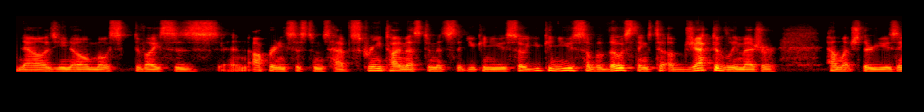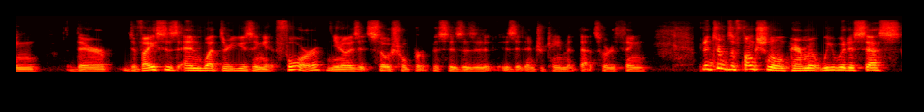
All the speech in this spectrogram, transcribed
Now, as you know, most devices and operating systems have screen time estimates that you can use. So you can use some of those things to objectively measure how much they're using their devices and what they're using it for. You know, is it social purposes? Is it is it entertainment? That sort of thing. But in terms of functional impairment, we would assess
